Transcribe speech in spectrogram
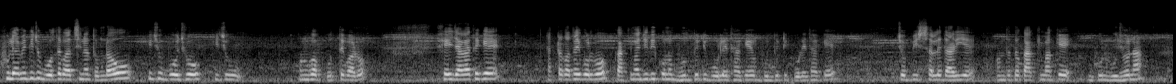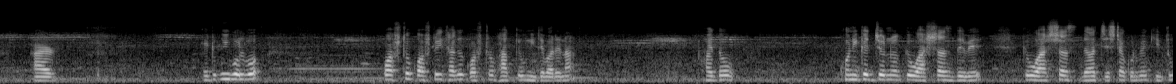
খুলে আমি কিছু বলতে পারছি না, তোমরাও কিছু বোঝো, কিছু অনুভব করতে পারো। সেই জায়গা থেকে একটা কথাই বলব, কাকিমা যদি কোনো ভুল দুটি বলে থাকে, ভুল দুটি করে থাকে, চব্বিশ সালে দাঁড়িয়ে অন্তত কাকিমাকে ভুল বুঝো না। আর এটুকুই বলব, কষ্ট কষ্টই থাকে, কষ্টর ভাগ কেউ নিতে পারে না। হয়তো ক্ষণিকের জন্য কেউ আশ্বাস দেবে, কেউ আশ্বাস দেওয়ার চেষ্টা করবে, কিন্তু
